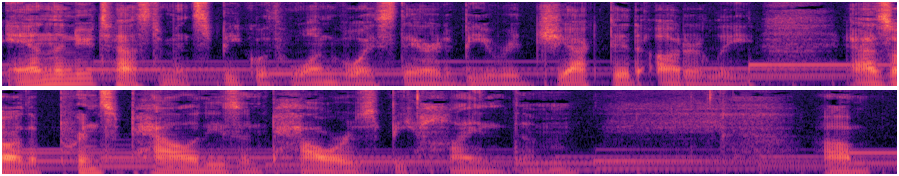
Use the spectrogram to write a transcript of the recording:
and the New Testament speak with one voice, they are to be rejected utterly, as are the principalities and powers behind them. Um,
